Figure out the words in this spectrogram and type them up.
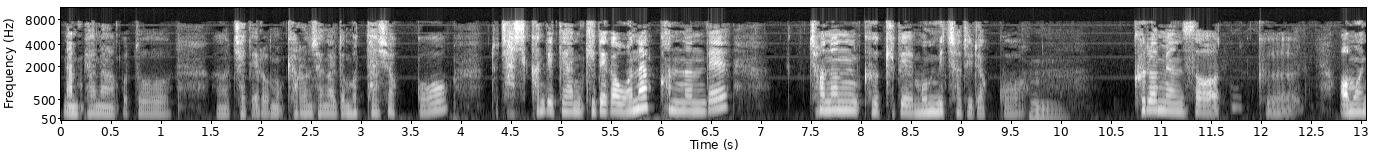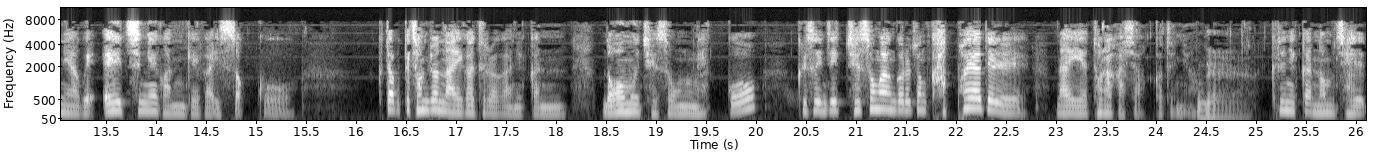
남편하고도 어, 제대로 뭐 결혼 생활도 못 하셨고 또 자식한테 대한 기대가 워낙 컸는데 저는 그 기대에 못 미쳐드렸고, 음. 그러면서 그 어머니하고 애증의 관계가 있었고 그다 보니까 점점 나이가 들어가니까 너무 죄송했고 그래서 이제 죄송한 거를 좀 갚아야 될 나이에 돌아가셨거든요. 네. 그러니까 너무 제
